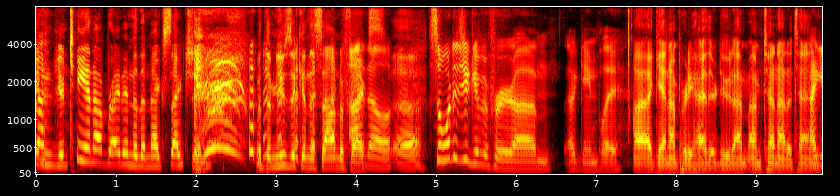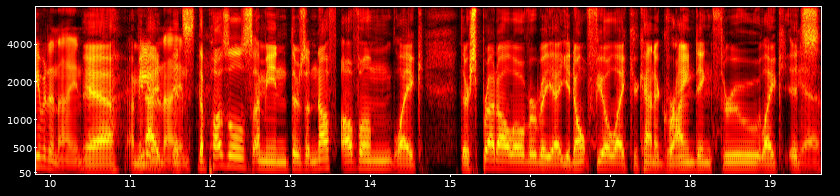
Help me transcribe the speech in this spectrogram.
leading. you're teeing up right into the next section with the music and the sound effects. know. Uh, So what did you give it for um a gameplay? uh, again, I'm pretty high there, dude. I'm I'm ten out of ten. I give it a nine. Yeah, I mean, I, nine. it's the puzzles. I mean, there's enough of them. Like they're spread all over, but yeah, you don't feel like you're kind of grinding through. Like it's Yeah.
